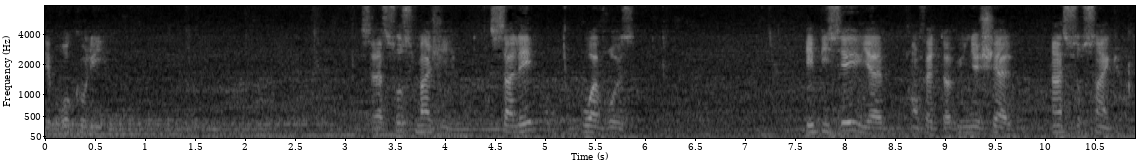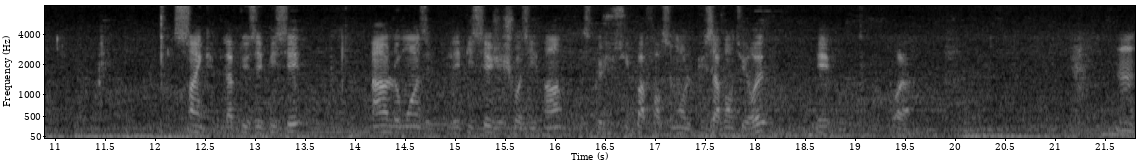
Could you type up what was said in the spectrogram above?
et brocoli. C'est la sauce magie, salée, poivreuse. Épicée, il y a en fait une échelle 1 sur 5. 5 la plus épicée, 1 le moins épicé, j'ai choisi 1 parce que je suis pas forcément le plus aventureux. Et voilà. Hmm.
